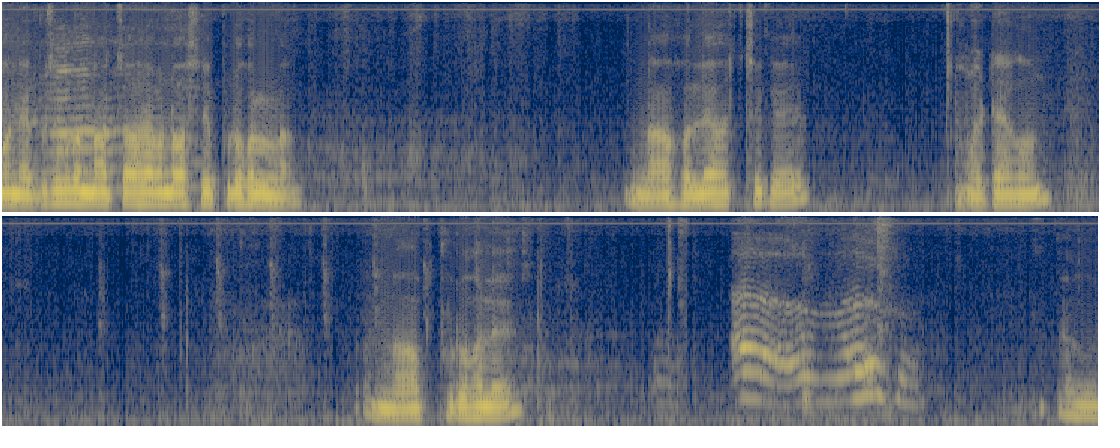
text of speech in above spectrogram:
মানে এক বছর না চার হাজার ঘণ্টা আসলে পুরো হলো না। না হলে হচ্ছে কি, ওইটা এখন না পুরো হলে এখন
